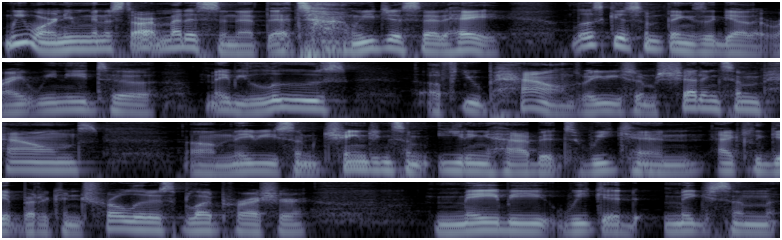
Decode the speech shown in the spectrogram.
We weren't even going to start medicine at that time. We just said, hey, let's get some things together, right? We need to maybe lose a few pounds, maybe some shedding some pounds, um, maybe some changing some eating habits. We can actually get better control of this blood pressure. Maybe we could make some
